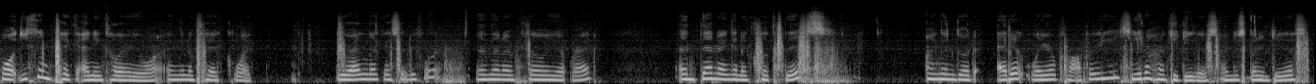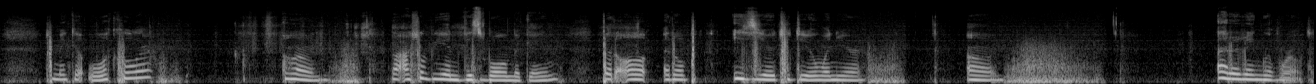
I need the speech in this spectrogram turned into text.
Well, you can pick any color you want. I'm going to pick like red like I said before. And then I'm filling it red. And then I'm going to click this. I'm going to go to edit layer properties. You don't have to do this. I'm just going to do this to make it look cooler. Um, it'll actually be invisible in the game, but it'll, it'll be easier to do when you're um, editing the world.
